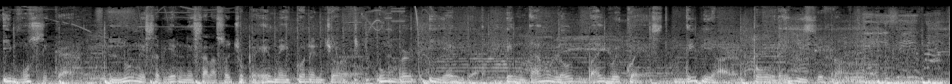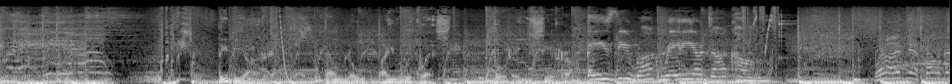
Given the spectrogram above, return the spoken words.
y música. Lunes a viernes a las 8 pm con el George, Humbert y Elliot en Download by Request, DVR por AC Rock. DVR, Download by Request por AC Rock. azrockradio.com. Bueno, gente, estamos de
